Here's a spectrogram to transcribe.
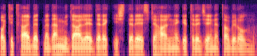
vakit kaybetmeden müdahale ederek işleri eski haline getireceğine tabir olunur.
